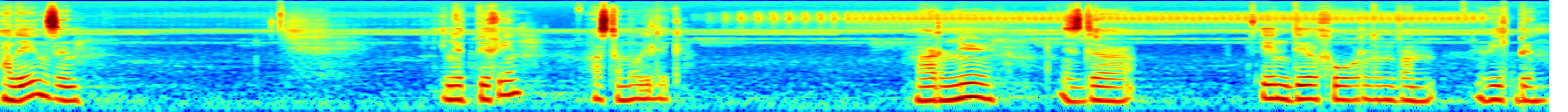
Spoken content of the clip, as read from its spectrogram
alleen zijn. In het begin was het moeilijk. Maar nu is dat een deel geworden van wie ik ben.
